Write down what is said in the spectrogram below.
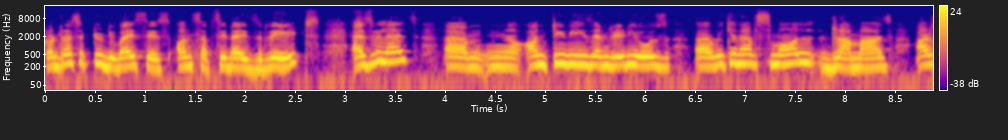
contraceptive devices on subsidized rates as well as um, on TVs and radios uh, we can have small dramas or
